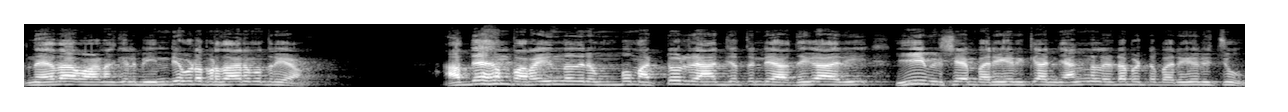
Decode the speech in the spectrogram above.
നേതാവാണെങ്കിലും ഇന്ത്യയുടെ പ്രധാനമന്ത്രിയാണ്. അദ്ദേഹം പറയുന്നതിന് മുമ്പ് മറ്റൊരു രാജ്യത്തിന്റെ അധികാരി ഈ വിഷയം പരിഹരിക്കാൻ ഞങ്ങൾ ഇടപെട്ട് പരിഹരിച്ചു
